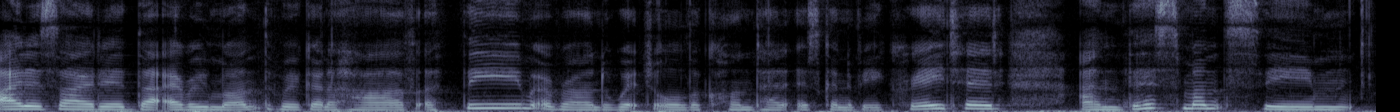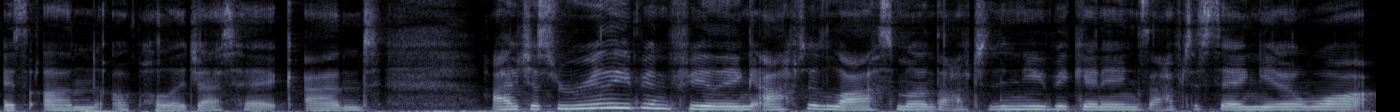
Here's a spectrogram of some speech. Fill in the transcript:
I decided that every month we're going to have a theme around which all the content is going to be created. And this month's theme is unapologetic. And I've just really been feeling after last month, after the new beginnings, after saying, you know what,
